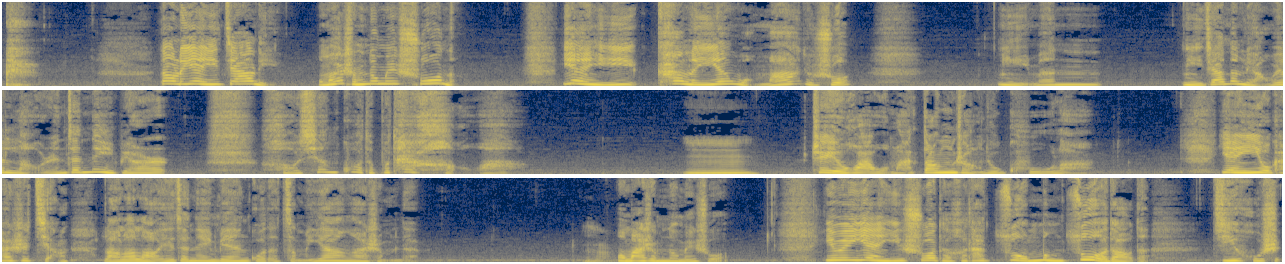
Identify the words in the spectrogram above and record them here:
到了燕姨家里，我妈什么都没说呢。燕姨看了一眼我妈，就说：“你们，你家那两位老人在那边，好像过得不太好啊。嗯”这话我妈当场就哭了。燕姨又开始讲姥姥姥爷在那边过得怎么样啊什么的。我妈什么都没说，因为燕姨说的和她做梦做到的几乎是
